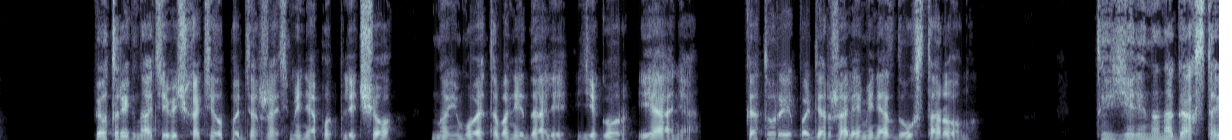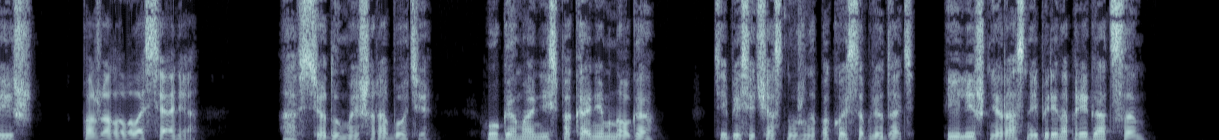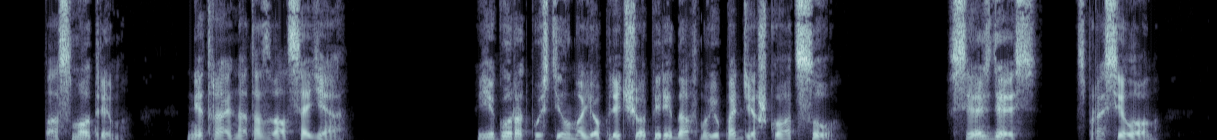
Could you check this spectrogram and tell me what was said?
Петр Игнатьевич хотел поддержать меня под плечо, но ему этого не дали Егор и Аня, которые поддержали меня с двух сторон. «Ты еле на ногах стоишь», — пожаловалась Аня. «А все думаешь о работе. Угомонись пока немного. Тебе сейчас нужно покой соблюдать и лишний раз не перенапрягаться». «Посмотрим», — нейтрально отозвался я. Егор отпустил мое плечо, передав мою поддержку отцу. «Все здесь?» – спросил он.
